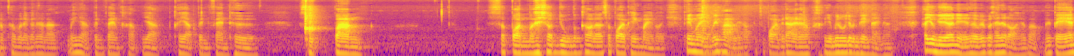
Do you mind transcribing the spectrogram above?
ครับทำอะไรก็น่ารัก ไม่อยากเป็นแฟนคลับ อยากขยับเป็นแฟนเธอ สุดปัง สปอนไม้ช็อตยุงต้องเข้าแล้ว สปอยเพลงใหม่หน่อย เพลงใหม่ยังไม่ผ่านเลยครับ สปอยไม่ได้นะครับ ยังไม่รู้จะเป็นเพลงไหนนะ ถ้ายุงเยอะๆเนี่ยเธอไม่เป็นแค่เลือดออกใช่เปล่า ไม่เป็น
